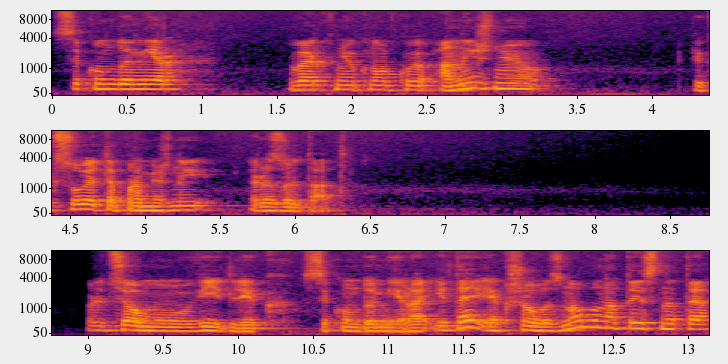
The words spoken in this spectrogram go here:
секундомір верхньою кнопкою, а нижньою фіксуєте проміжний результат. При цьому відлік секундоміра іде. Якщо ви знову натиснете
